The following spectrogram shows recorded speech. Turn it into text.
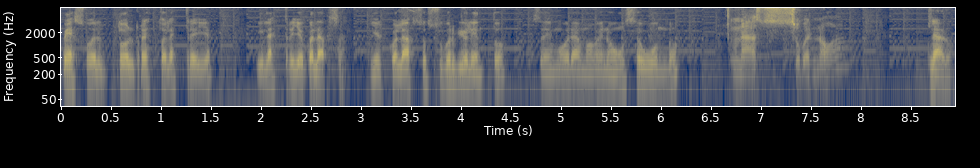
peso del todo el resto de la estrella y la estrella colapsa. Y el colapso es súper violento, se demora más o menos un segundo. ¿Una supernova? Claro,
